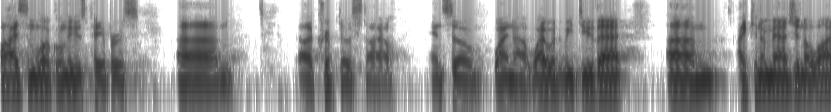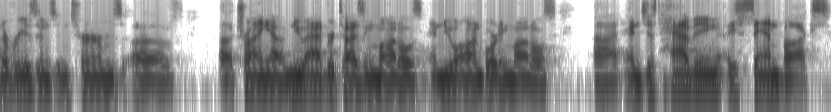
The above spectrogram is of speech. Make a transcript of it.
buy some local newspapers, um, uh, crypto style. And so why not? Why would we do that? Um, I can imagine a lot of reasons in terms of uh, trying out new advertising models and new onboarding models, uh, and just having a sandbox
